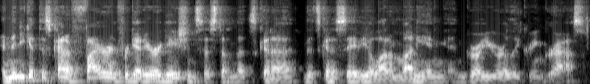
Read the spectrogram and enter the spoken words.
And then you get this kind of fire and forget irrigation system that's gonna that's gonna save you a lot of money and, and grow you early green grass.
